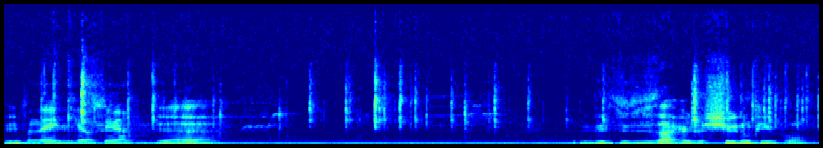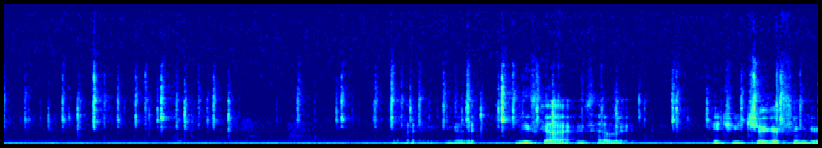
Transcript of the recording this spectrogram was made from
These When they killed you? Yeah. These dudes just out here just shooting people. These guys have a itchy trigger finger.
